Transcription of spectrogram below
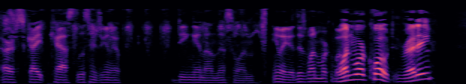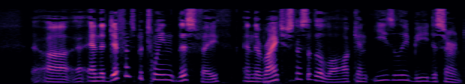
our Skype cast listeners are going to ding in on this one. Anyway, there's one more quote. One more quote. Ready? Uh, and the difference between this faith and the righteousness of the law can easily be discerned.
